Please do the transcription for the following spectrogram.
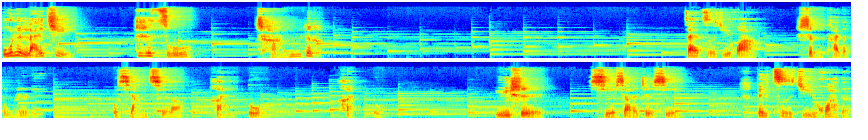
无论来去，知足常乐。在紫菊花盛开的冬日里，我想起了很多很多，于是写下了这些给紫菊花的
